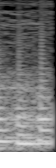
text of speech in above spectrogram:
uh-huh.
